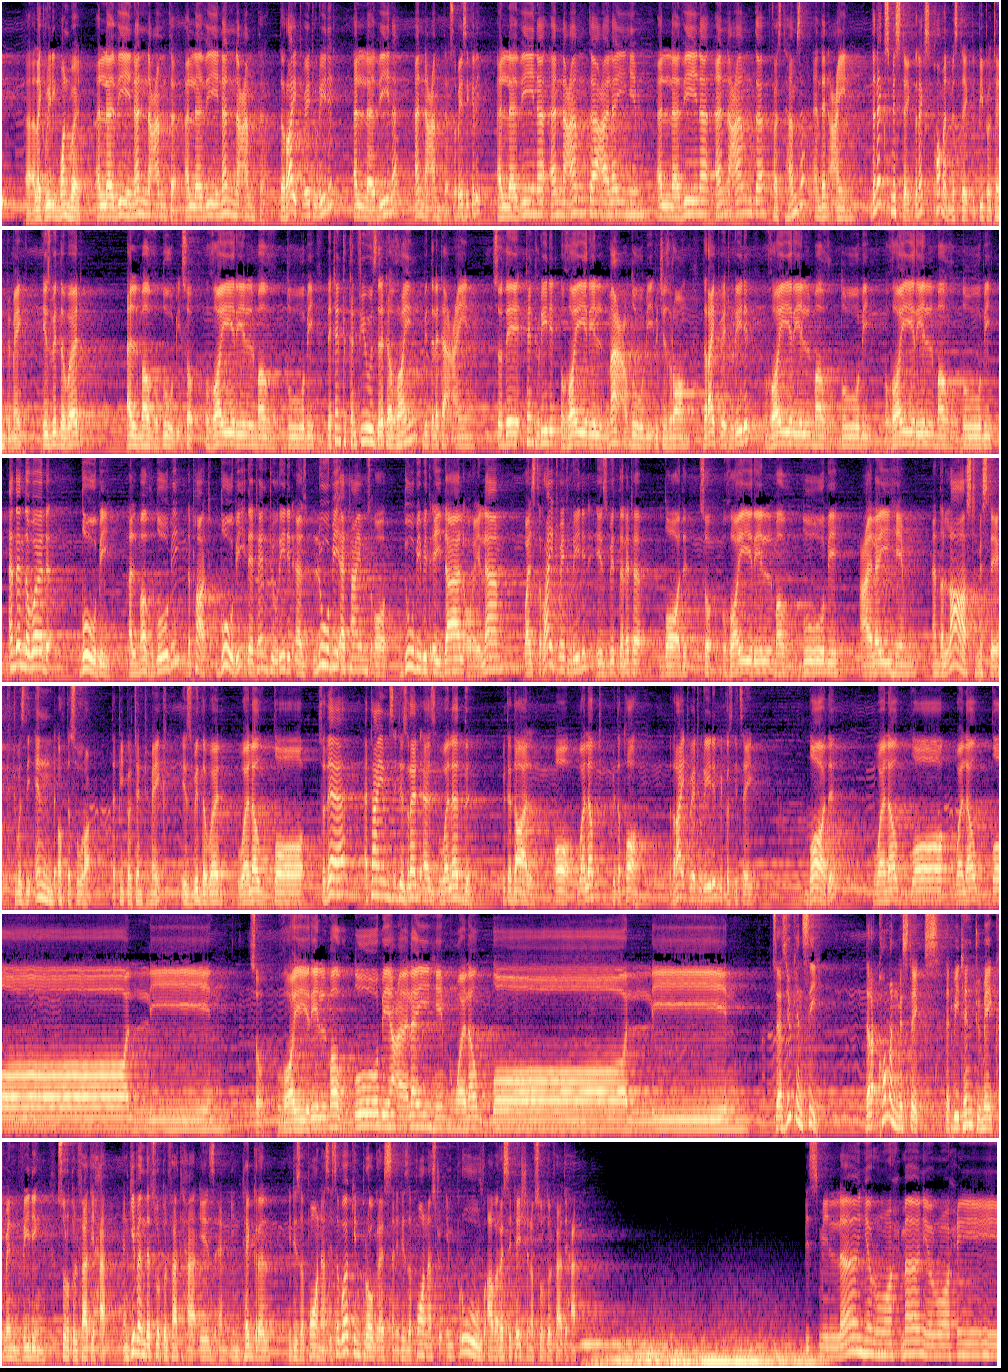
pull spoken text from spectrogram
uh, like reading one word alladhina an'amta alladhina an'amta. The right way to read it alladhina an'amta. So basically الَّذِينَ أَنْعَمْتَ عَلَيْهِمْ الَّذِينَ أَنْعَمْتَ First Hamza and then Ain. The next mistake, the next common mistake that people tend to make is with the word al-maghdubi. So, غير المغضوب. They tend to confuse the letter ghain with the letter ain. So they tend to read it غير المغضوب, which is wrong. The right way to read it غير المغضوب, غير المغضوب. And then the word dubi, al-maghdubi, the part dubi, they tend to read it as lubi at times or dubi with a dal or a lam whilst the right way to read it is with the letter Dad. So, غَيْرِ الْمَغْضُوبِ عَلَيْهِمْ And the last mistake towards the end of the surah that people tend to make is with the word وَلَضَّى So there, at times it is read as walad with a dal or walat with a ta. The right way to read it because it's a dad ولا الضال ولا الضالين so غير المغضوب عليهم ولا الضالين so as you can see there are common mistakes that we tend to make when reading Surah Al-Fatiha and given that Surah Al-Fatiha is an integral it is upon us. It's a work in progress and it is upon us to improve our recitation of Surah Al-Fatiha. بسم الله الرحمن الرحيم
